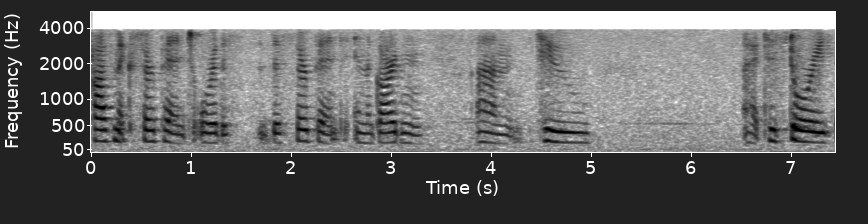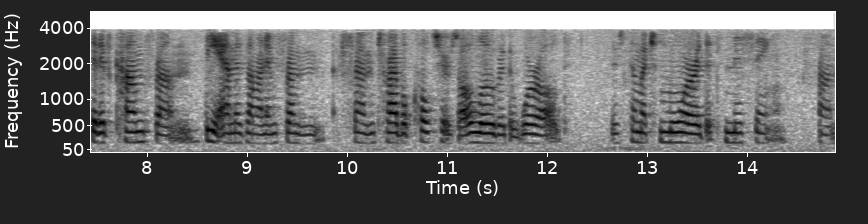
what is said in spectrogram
cosmic serpent or the the serpent in the garden um to uh, to stories that have come from the Amazon and from from tribal cultures all over the world. There's so much more that's missing from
